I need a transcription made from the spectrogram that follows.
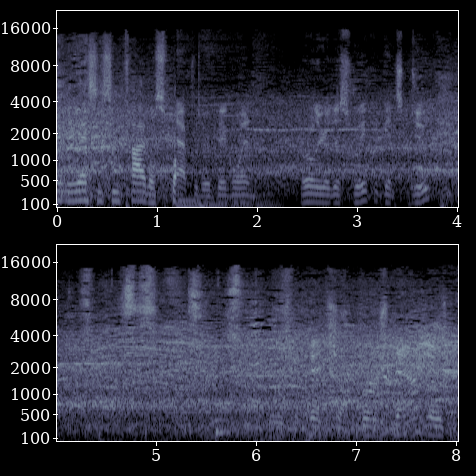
in the SEC title spot. after their big win earlier this week against Duke. Here's the pitch on first down. Goes to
